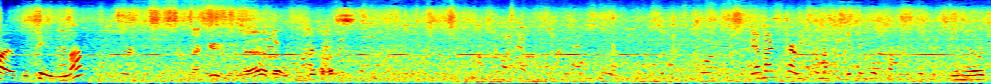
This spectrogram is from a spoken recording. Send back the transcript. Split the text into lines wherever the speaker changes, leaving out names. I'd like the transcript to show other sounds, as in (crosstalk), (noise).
Har til å filme?
Det er ikke ulovlig, det er offentlig plass.
Ja, men en pause sikkert til å ta
Men gjør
